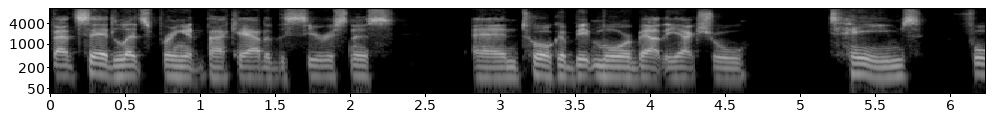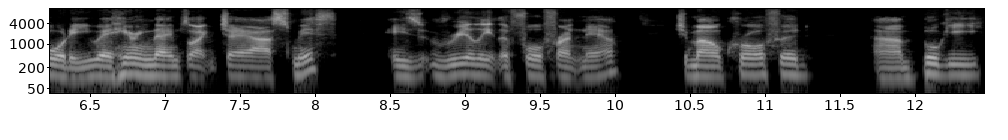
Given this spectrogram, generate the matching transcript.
That said, let's bring it back out of the seriousness and talk a bit more about the actual teams. Foordy. We're hearing names like J.R. Smith. He's really at the forefront now. Jamal Crawford, um, Boogie.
